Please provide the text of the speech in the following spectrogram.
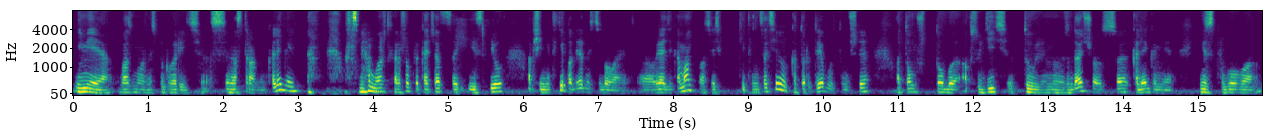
имея возможность поговорить с иностранным коллегой, у тебя может хорошо прокачаться и скилл общения. Такие потребности бывают. Э, В ряде команд у нас есть какие-то инициативы, которые требуют в том числе о том, чтобы обсудить ту или иную задачу с коллегами из другого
